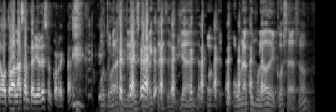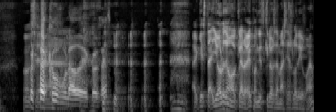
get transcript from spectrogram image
o todas las anteriores son correctas. O todas las anteriores correctas, efectivamente. O, o un acumulado de cosas, ¿no? O sea, Acumulado de cosas. Aquí está. Yo lo tengo claro, ¿eh? Con 10 kilos de más, ya os lo digo, ¿eh?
